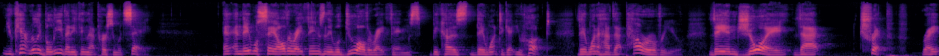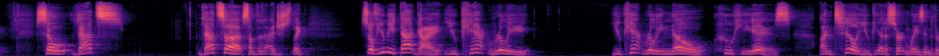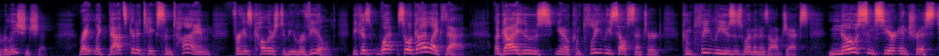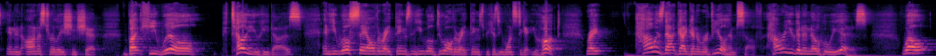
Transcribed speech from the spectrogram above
you can't really believe anything that person would say. And, and they will say all the right things and they will do all the right things because they want to get you hooked. They want to have that power over you. They enjoy that trip, right? So that's that's uh, something that I just like. So if you meet that guy, you can't really you can't really know who he is until you get a certain ways into the relationship, right? Like that's going to take some time for his colors to be revealed. Because what, so a guy like that, a guy who's, you know, completely self centered, completely uses women as objects, no sincere interest in an honest relationship, but he will tell you he does, and he will say all the right things and he will do all the right things because he wants to get you hooked, right? How is that guy going to reveal himself? How are you going to know who he is? Well,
